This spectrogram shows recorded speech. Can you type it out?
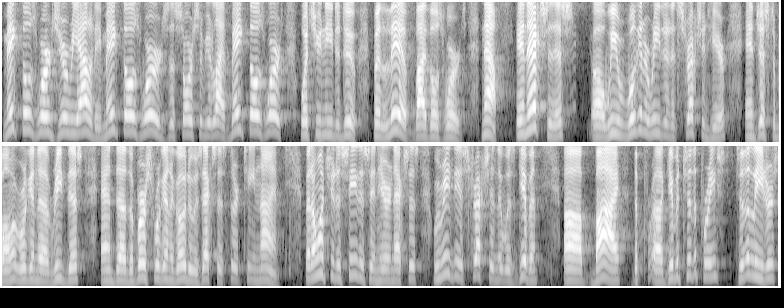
Make those words your reality. Make those words the source of your life. Make those words what you need to do, but live by those words. Now, in Exodus, uh, we, we're going to read an instruction here in just a moment. We're going to read this, and uh, the verse we're going to go to is Exodus 13 9. But I want you to see this in here in Exodus. We read the instruction that was given uh, by the, uh, given to the priest, to the leaders,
